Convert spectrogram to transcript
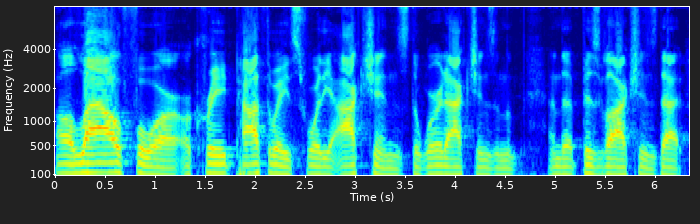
allow for or create pathways for the actions, the word actions and the and the physical actions that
